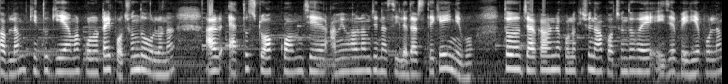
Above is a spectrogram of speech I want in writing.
ভাবলাম কিন্তু গিয়ে আমার কোনোটাই পছন্দ হলো না। আর এত স্টক কম যে আমি ভাবলাম যে না সিলেদার্স থেকেই নেব। তো যার কারণে কোনো কিছু না পছন্দ হয়ে এই যে বেরিয়ে পড়লাম।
